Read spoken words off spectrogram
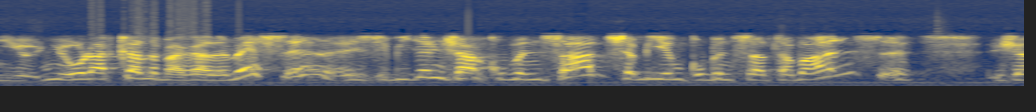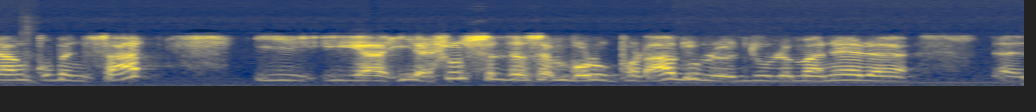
n'hi haurà cada vegada més, eh? és evident, ja ha començat, s'havien començat abans, eh? ja han començat, i, i, i això se desenvoluparà d'una manera, eh,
